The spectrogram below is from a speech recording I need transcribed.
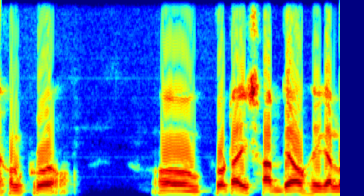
এখন পুরো পুরোটাই সার দেওয়া হয়ে গেল।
